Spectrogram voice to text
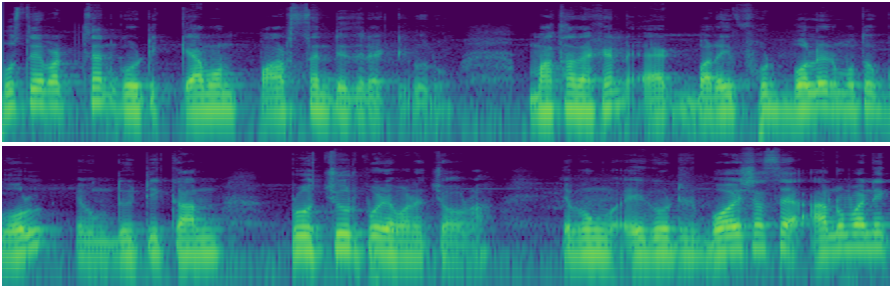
বুঝতেই পারতেছেন গরুটি কেমন পার্সেন্টেজের একটি গরু। মাথা দেখেন, একবারেই ফুটবলের মতো গোল এবং দুইটি কান প্রচুর পরিমাণে চওড়া। এবং এই গরুটির বয়স আছে আনুমানিক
